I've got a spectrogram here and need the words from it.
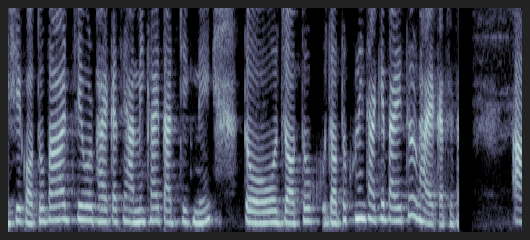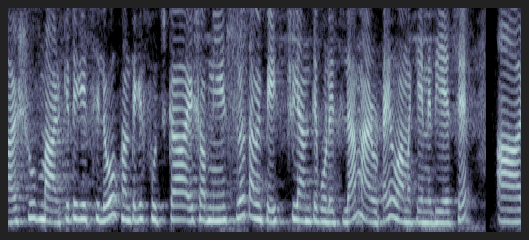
এসে কতবার যে ওর ভাইয়ের কাছে আমি খাই তার ঠিক নেই। তো যত, যতক্ষণই থাকে বাড়িতে ওর ভাইয়ের কাছে। আর শুভ মার্কেটে গেছিল, ওখান থেকে ফুচকা এসব নিয়ে এসেছিল, তো আমি পেস্ট্রি আনতে বলেছিলাম আর ওটাই ও আমাকে এনে দিয়েছে। আর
